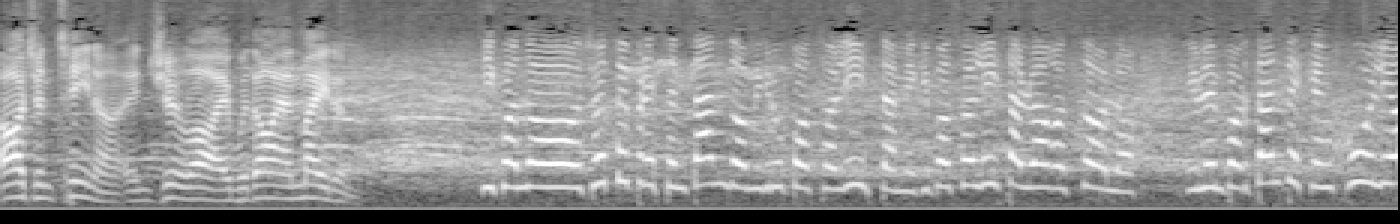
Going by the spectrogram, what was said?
Argentina in July with Iron Maiden. Y cuando yo estoy presentando mi grupo solista, mi equipo solista, lo hago solo. Y lo importante es que en julio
